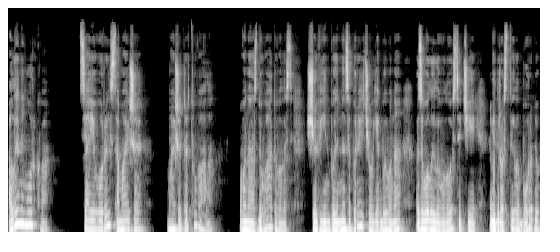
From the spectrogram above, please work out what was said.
Але не морква. Ця його риса майже майже дратувала. Вона здогадувалась, що він би не заперечував, якби вона зволила волосся чи відростила бороду,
